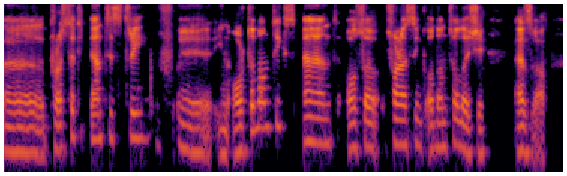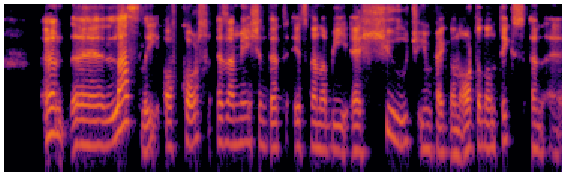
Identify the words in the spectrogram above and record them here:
uh, prosthetic dentistry uh, in orthodontics and also forensic odontology as well and uh, lastly, of course, as I mentioned, that it's gonna be a huge impact on orthodontics and uh,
